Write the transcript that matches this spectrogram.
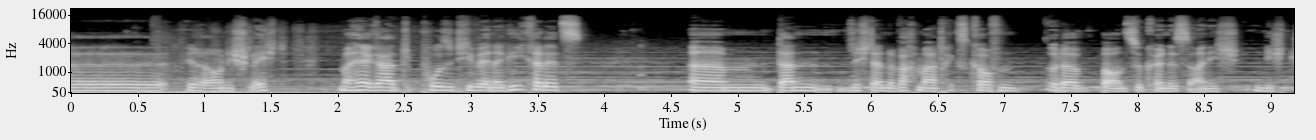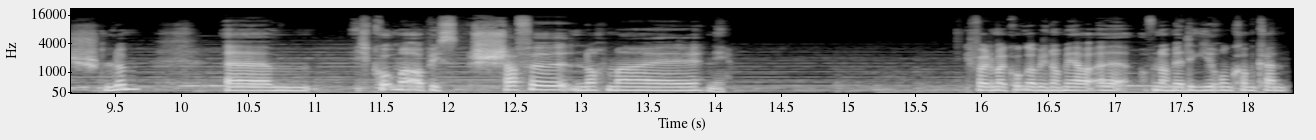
äh, wäre auch nicht schlecht. Ich mache ja gerade positive Energiekredits. Ähm, dann sich dann eine Wachmatrix kaufen oder bauen zu können, ist eigentlich nicht schlimm. Ähm, ich gucke mal, ob ich es schaffe, nochmal... Nee. Ich wollte mal gucken, ob ich noch mehr äh, auf noch mehr Legierung kommen kann.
